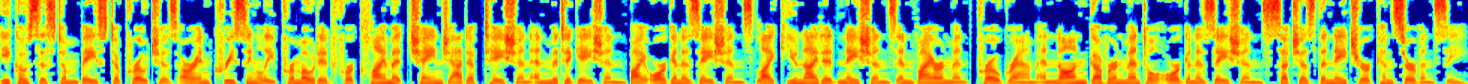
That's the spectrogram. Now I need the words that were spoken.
ecosystem-based approaches are increasingly promoted for climate change adaptation and mitigation by organizations like United Nations Environment Programme and non-governmental organizations such as the Nature Conservancy.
